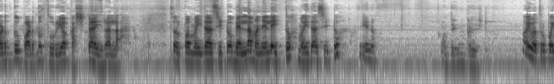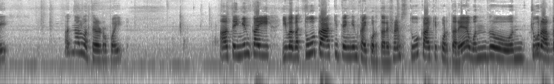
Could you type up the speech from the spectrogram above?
ಒಡೆದು ಪಡೆದು ತುರಿಯೋ ಕಷ್ಟ ಇರಲ್ಲ. ಸ್ವಲ್ಪ ಮೈದಾ ಹಸಿಟ್ಟು ಬೆಲ್ಲ ಮನೆಯಲ್ಲೇ ಇತ್ತು. ಮೈದಾ ಹಸಿಟ್ಟು ಏನು? ಒಂದು ತೆಂಗಿನಕಾಯಿ ಐವತ್ತು ರೂಪಾಯಿ. ಅದು ನಲ್ವತ್ತೆರಡು ರೂಪಾಯಿ. ಆ ತೆಂಗಿನಕಾಯಿ, ಇವಾಗ ತೂಕ ಹಾಕಿ ತೆಂಗಿನಕಾಯಿ ಕೊಡ್ತಾರೆ ಫ್ರೆಂಡ್ಸ್ ತೂಕ ಹಾಕಿ ಕೊಡ್ತಾರೆ. ಒಂದು, ಒಂಚೂರು ಅರ್ಧ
